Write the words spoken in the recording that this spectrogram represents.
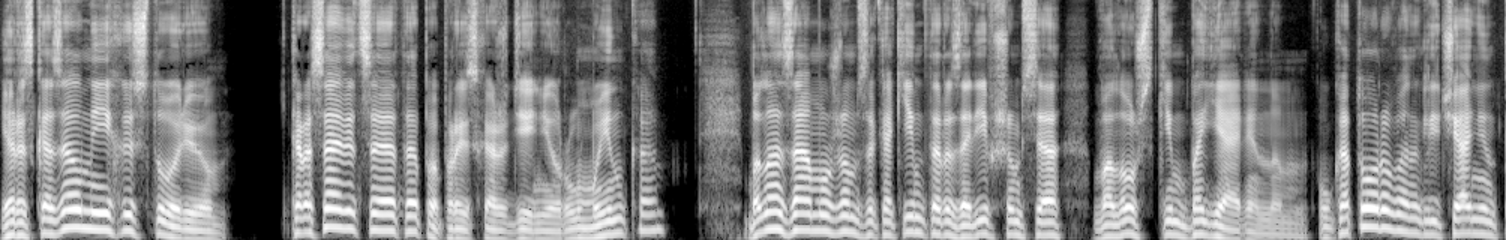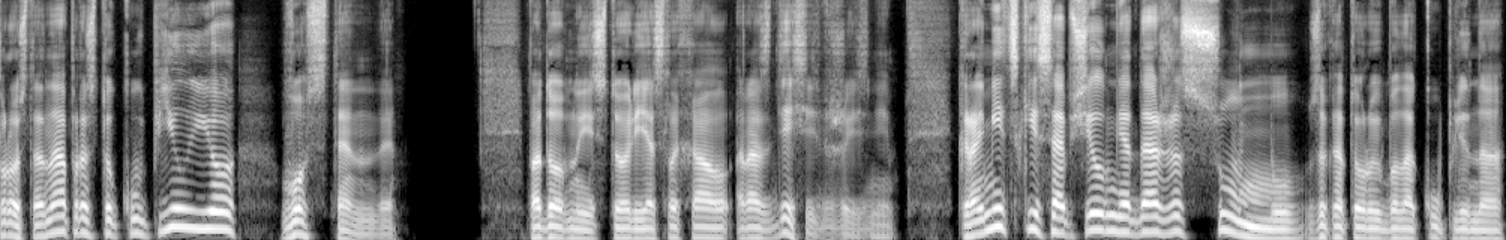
и рассказал мне их историю. Красавица эта по происхождению румынка, была замужем за каким-то разорившимся воложским боярином, у которого англичанин просто-напросто купил ее в Остенде. Подобные истории я слыхал раз десять в жизни. Крамицкий сообщил мне даже сумму, за которую была куплена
